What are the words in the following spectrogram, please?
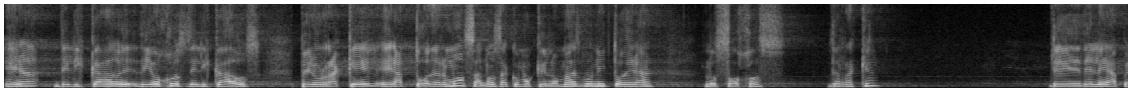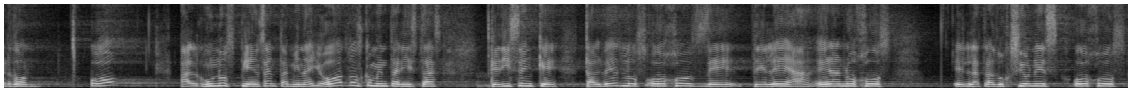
era delicado de ojos delicados, pero Raquel era toda hermosa, ¿no? O sea, como que lo más bonito era los ojos de Raquel, de, de Lea, perdón. O algunos piensan, también hay otros comentaristas que dicen que tal vez los ojos de, de Lea eran ojos, eh, la traducción es ojos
